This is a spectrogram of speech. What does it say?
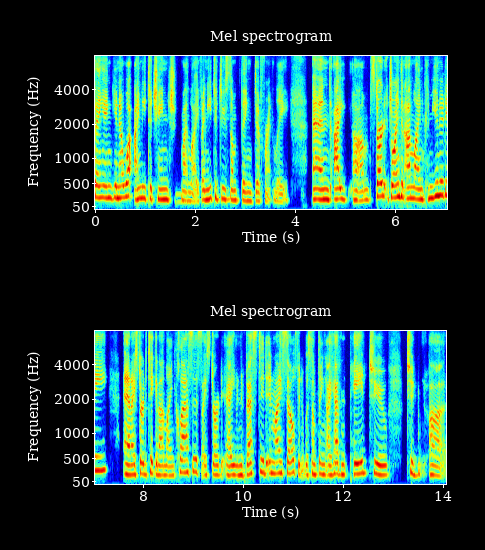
saying, you know what, I need to change my life. I need to do something differently. And I um, started, joined an online community and I started taking online classes. I started, I invested in myself and it was something I hadn't paid to, to, uh,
